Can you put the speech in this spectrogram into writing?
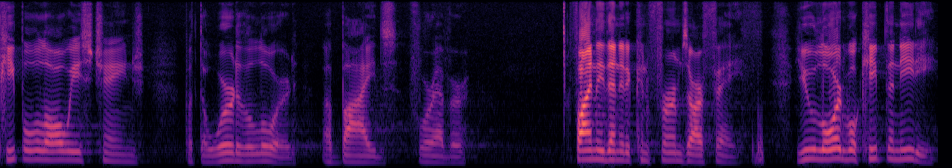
people will always change, but the word of the Lord abides forever. Finally, then, it confirms our faith. You, Lord, will keep the needy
